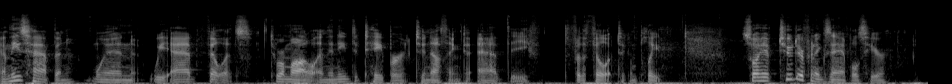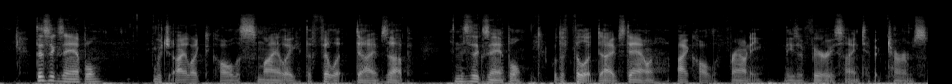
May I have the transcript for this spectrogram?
And these happen when we add fillets to our model and they need to taper to nothing to add the for the fillet to complete. So I have two different examples here. This example, which I like to call the smiley, the fillet dives up. In this example, where the fillet dives down, I call the frowny. These are very scientific terms.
